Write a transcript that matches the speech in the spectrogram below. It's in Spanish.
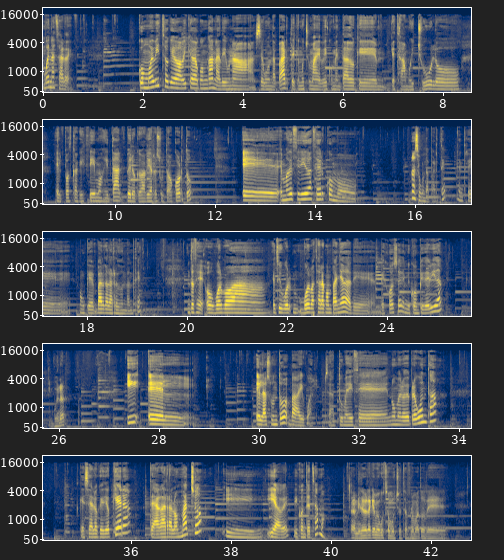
Buenas tardes. Como he visto que os habéis quedado con ganas de una segunda parte, que mucho más habéis comentado que estaba muy chulo el podcast que hicimos y tal, pero que os había resultado corto, eh, hemos decidido hacer como una segunda parte, entre aunque valga la redundancia. Entonces os vuelvo a estoy vuelvo a estar acompañada de, de José, de mi compi de vida. Buena. Y el, el asunto va igual. O sea, tú me dices número de preguntas, que sea lo que Dios quiera, te agarra los machos y, y a ver, y contestamos. A mí la verdad que me gusta mucho este formato de,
